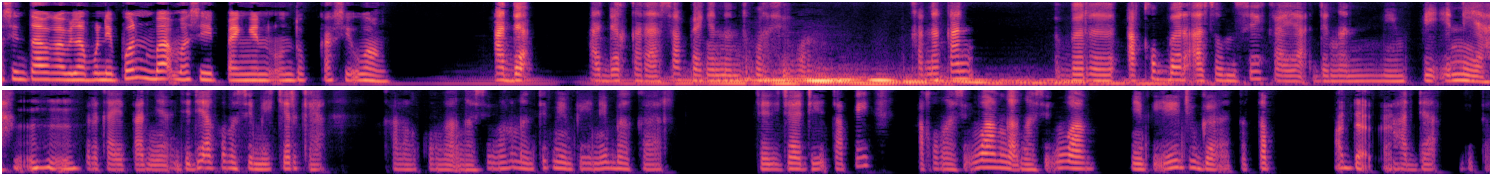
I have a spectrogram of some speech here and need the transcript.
Sinta nggak bilang penipuan, Mbak masih pengen untuk kasih uang. ada. Ada kerasa pengen untuk ngasih uang. Karena kan ber, aku berasumsi kayak dengan mimpi ini ya berkaitannya jadi aku masih mikir kayak kalau aku nggak ngasih uang nanti mimpi ini bakal jadi-jadi tapi aku ngasih uang nggak ngasih uang mimpi ini juga tetap Ada kan? ada gitu.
